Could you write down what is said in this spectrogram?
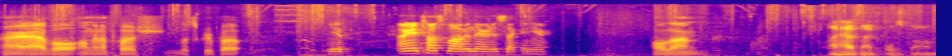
Alright, I have ult. I'm gonna push. Let's group up. Yep. I'm gonna toss Bob in there in a second here. Hold on. I have my pulse bomb.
